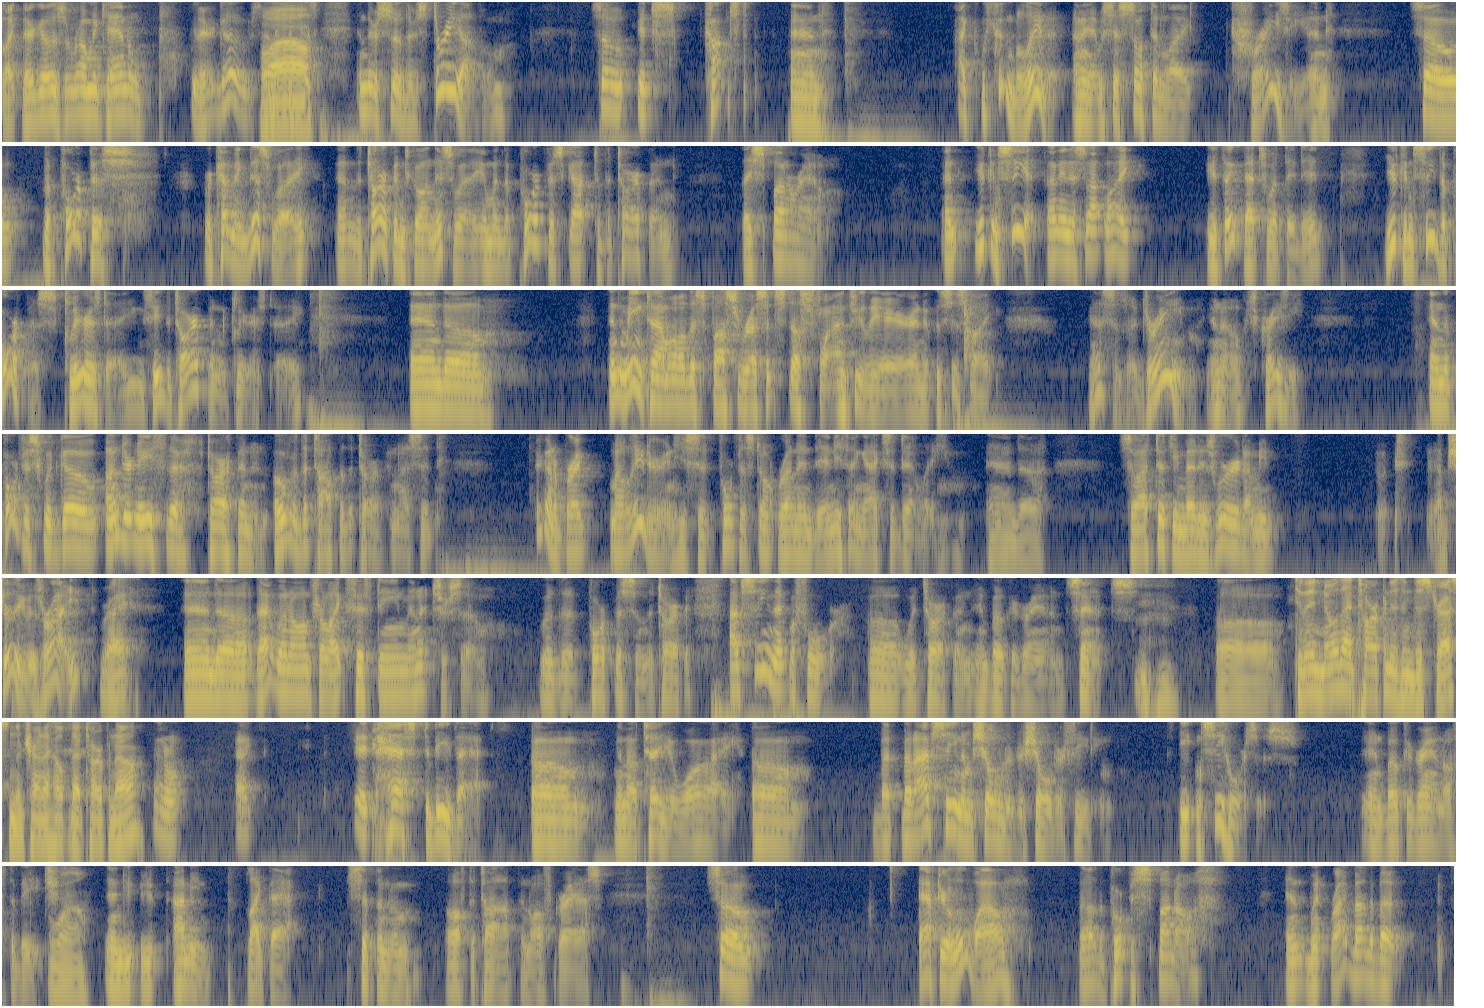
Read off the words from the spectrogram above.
like there goes the roman candle there it goes and, it Wow. just- and there's so there's three of them so it's constant and I, we couldn't believe it i mean it was just something like crazy and so the porpoise were coming this way and the tarpon's going this way and when the porpoise got to the tarpon they spun around. And you can see it. I mean, it's not like you think that's what they did. You can see the porpoise clear as day. You can see the tarpon clear as day. And um, in the meantime, all this phosphorescent stuff's flying through the air. And it was just like, this is a dream. You know, it's crazy. And the porpoise would go underneath the tarpon and over the top of the tarpon. I said, they're going to break my leader. And he said, porpoise don't run into anything accidentally. And uh, so I took him at his word. I mean, I'm sure he was right. Right. And uh, that went on for like 15 minutes or so with the porpoise and the tarpon. I've seen that before uh, with tarpon in Boca Grande since. Uh, Do they know that tarpon is in distress and they're trying to help that tarpon out? I don't. I, it has to be that, um, and I'll tell you why. Um, but but I've seen them shoulder to shoulder feeding, eating seahorses in Boca Grande off the beach, Wow. and you, you I mean like that, sipping them off the top and off grass. So after a little while, uh, the porpoise spun off and went right by the boat.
